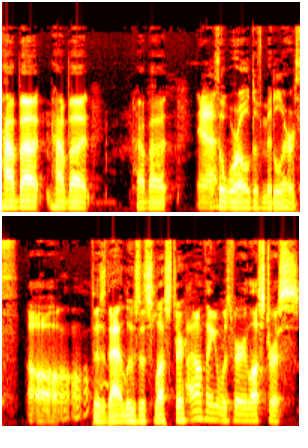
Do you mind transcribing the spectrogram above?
How about how about how about Yeah. the world of Middle Earth? oh, Does that lose its luster? I don't think it was very lustrous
